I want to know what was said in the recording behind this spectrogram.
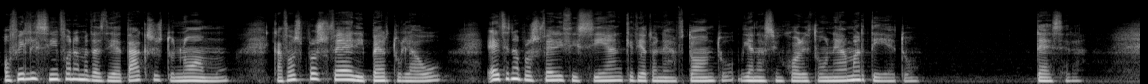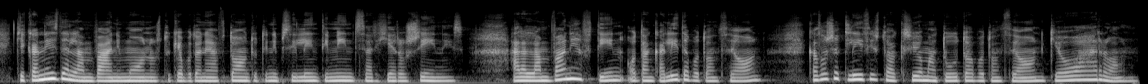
οφείλει σύμφωνα με τις διατάξεις του νόμου, καθώς προσφέρει υπέρ του λαού, έτσι να προσφέρει θυσίαν και δια των εαυτών του, για να συγχωρηθούν οι αμαρτίε του. 4. Και κανείς δεν λαμβάνει μόνος του και από τον εαυτό του την υψηλή τιμή της αρχιεροσύνης, αλλά λαμβάνει αυτήν όταν καλείται από τον Θεόν, καθώς εκλήθη στο αξίωμα τούτο από τον Θεόν και ο Ααρών.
